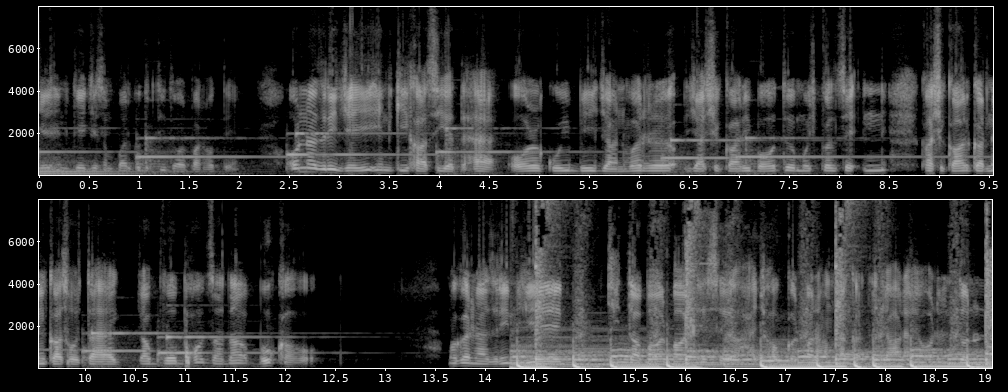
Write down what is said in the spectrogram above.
ये इनके जिसम पर कुदरती तौर पर होते हैं। और नजरी यही इनकी खासियत है। और कोई भी जानवर या शिकारी बहुत मुश्किल से इनका शिकार करने का सोचता है जब वो बहुत ज़्यादा भूखा हो। मगर नाजरीन, ये चीता बार बार इस हेजहॉकर पर हमला करता जा रहा है और इन दोनों ने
